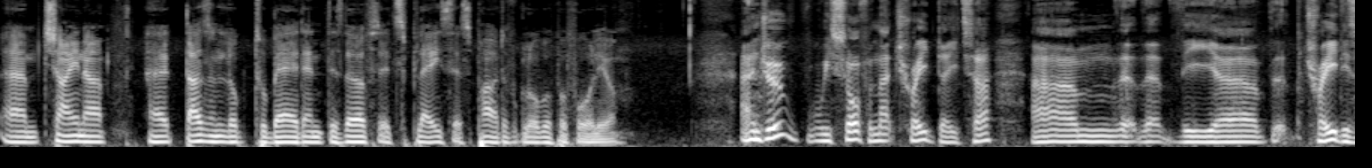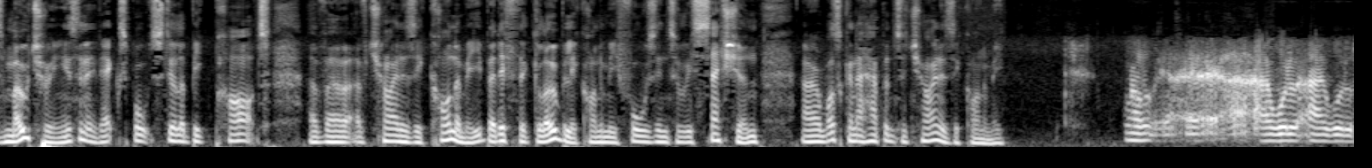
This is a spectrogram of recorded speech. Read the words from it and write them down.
Um, China uh, doesn't look too bad and deserves its place as part of global portfolio. Andrew, we saw from that trade data um, that, that the, uh, trade is motoring, isn't it? Export's still a big part of, uh, of China's economy, but if the global economy falls into recession, uh, what's going to happen to China's economy? Well, uh, I will, I will,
